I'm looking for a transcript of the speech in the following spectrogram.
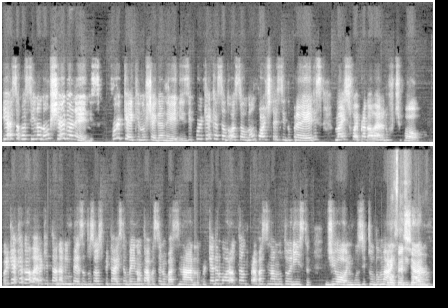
e essa vacina não chega neles. Por que, que não chega neles? E por que, que essa doação não pode ter sido para eles, mas foi para a galera do futebol? Por que, que a galera que está na limpeza dos hospitais também não estava sendo vacinada? Por que demorou tanto para vacinar motorista de ônibus e tudo mais? tá Professor. ligado?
